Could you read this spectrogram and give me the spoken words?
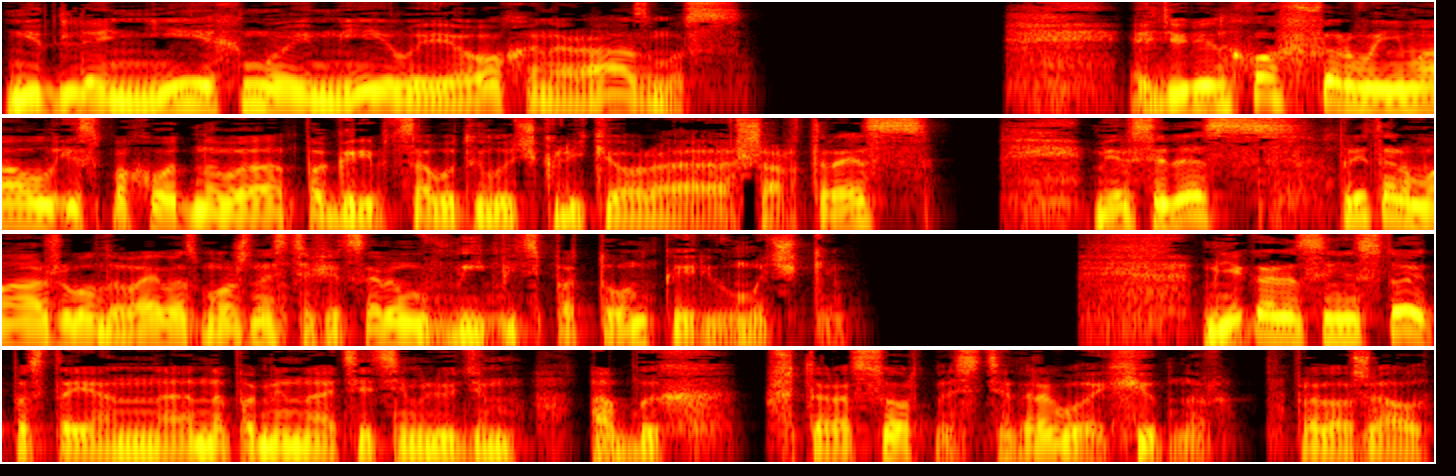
не для них, мой милый Йохан Размус. Дюренхофер вынимал из походного погребца бутылочку ликера Шартрес. Мерседес притормаживал, давая возможность офицерам выпить по тонкой рюмочке. Мне кажется, не стоит постоянно напоминать этим людям об их второсортности, дорогой Хюбнер, продолжал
